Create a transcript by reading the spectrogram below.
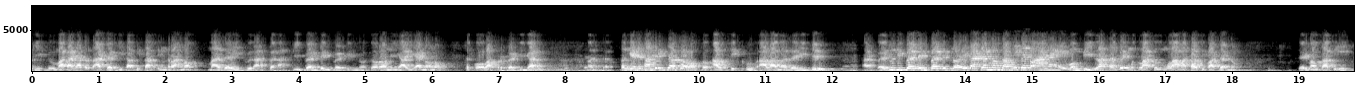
begitu. Makanya terus ada kitab-kitab yang nerangno madzhabul arba'ah dibanding banding no. Cara niyai nono sekolah perbandingan. Tenggene santri siapa waktu al fikhu ala madzhabil arba'ah itu dibanding banding no. Eh, kadang Imam Syafi'i ketok aneh, wong bilang sampai mutlakul mulamatal no. Dari Imam Syafi'i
